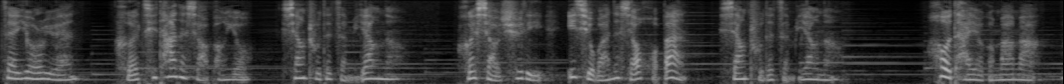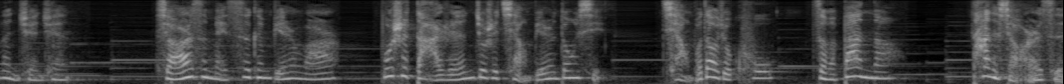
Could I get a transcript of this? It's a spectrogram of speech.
在幼儿园和其他的小朋友相处的怎么样呢？和小区里一起玩的小伙伴相处的怎么样呢？后台有个妈妈问圈圈：“小儿子每次跟别人玩，不是打人就是抢别人东西，抢不到就哭，怎么办呢？”他的小儿子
